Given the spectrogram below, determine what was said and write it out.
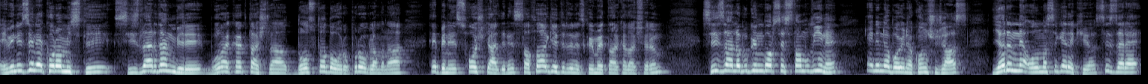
Evinizin ekonomisti sizlerden biri Burak Aktaş'la Dosta Doğru programına hepiniz hoş geldiniz. Safa getirdiniz kıymetli arkadaşlarım. Sizlerle bugün Borsa İstanbul'u yine enine boyuna konuşacağız. Yarın ne olması gerekiyor? Sizlere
